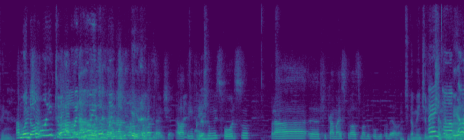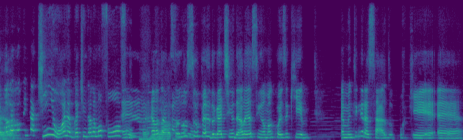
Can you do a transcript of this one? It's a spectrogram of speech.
tem. A Mudou muito. Ela, Mudou ela, muito. ela, ela mudou bastante. Ela tem feito um esforço pra eh, ficar mais próxima do público dela. Antigamente não É, tinha. então, ela, dela. ela, ela tem gatinho, olha, o gatinho dela é mó fofo. É, né? ela tá Exato. falando super do gatinho dela. E, assim, é uma coisa que é muito engraçado, porque... É...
